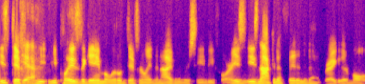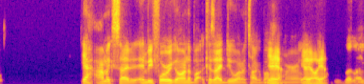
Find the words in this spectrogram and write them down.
he's different. Yeah. He, he plays the game a little differently than I've ever seen before. He's he's not going to fit into that regular mold. Yeah, I'm excited. And before we go on to because I do want to talk about Yeah, yeah. Yeah, oh, bit, But like,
